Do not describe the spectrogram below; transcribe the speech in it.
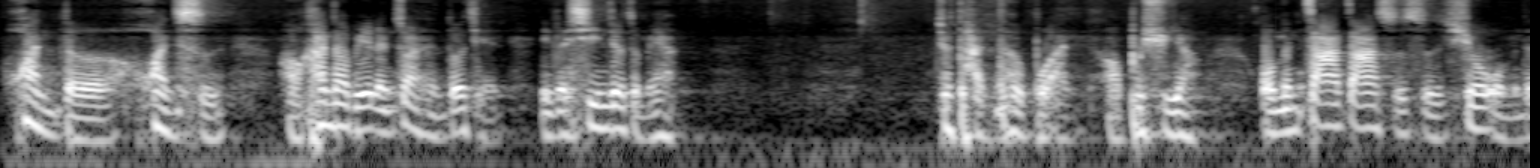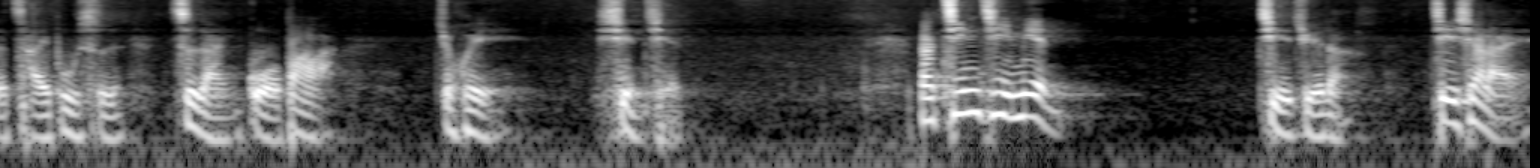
患得患失。好，看到别人赚很多钱，你的心就怎么样？就忐忑不安啊！不需要，我们扎扎实实修我们的财布施，自然果报啊就会现前。那经济面解决了，接下来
